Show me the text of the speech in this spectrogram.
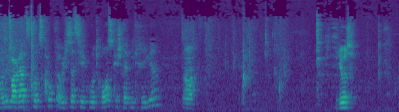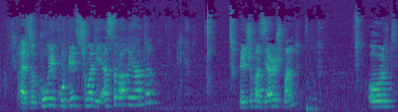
Muss ich mal ganz kurz gucken, ob ich das hier gut rausgeschnitten kriege. Ah. Gut. Also Kuri probiert schon mal die erste Variante. Bin schon mal sehr gespannt. Und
